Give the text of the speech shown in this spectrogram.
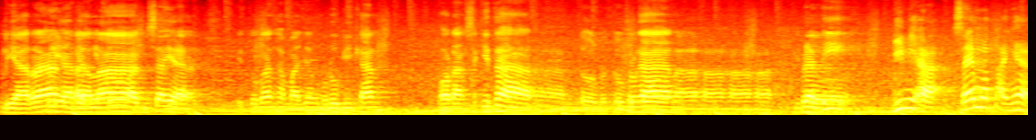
liaran, Liaran di gitu jalan nggak bisa ya? itu kan sama aja merugikan orang sekitar Nah, betul betul Betul kan? Ha, ha, ha, ha. Gitu. Berarti gini ah, saya mau tanya,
